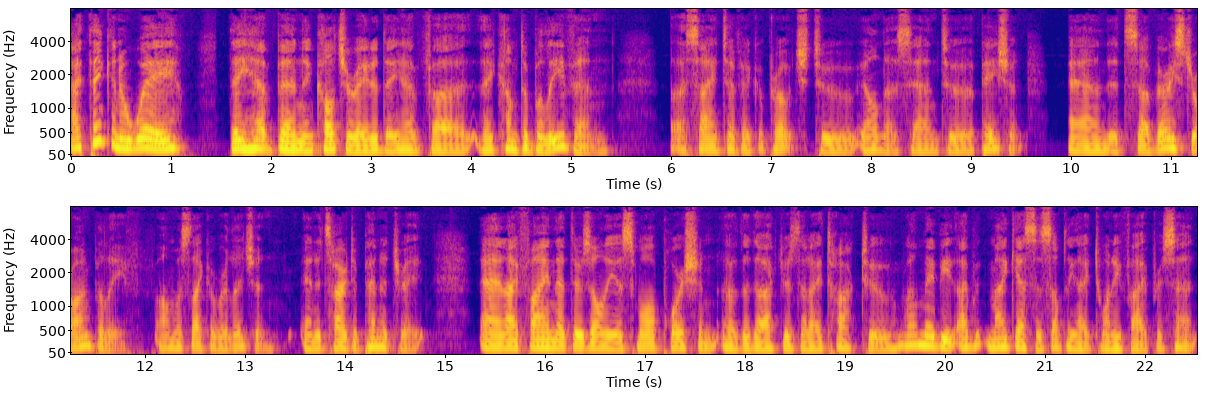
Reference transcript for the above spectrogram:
I think, in a way, they have been enculturated. They have uh, they come to believe in a scientific approach to illness and to a patient, and it's a very strong belief, almost like a religion, and it's hard to penetrate. And I find that there's only a small portion of the doctors that I talk to, well, maybe my guess is something like 25%,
